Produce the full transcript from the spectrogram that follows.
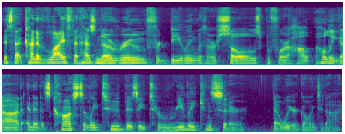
it's that kind of life that has no room for dealing with our souls before a holy God, and it is constantly too busy to really consider that we are going to die.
